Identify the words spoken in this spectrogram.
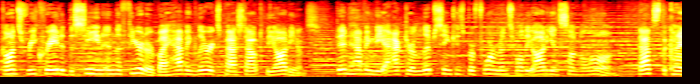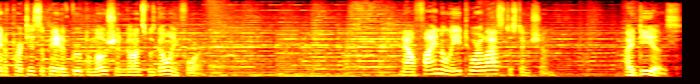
Gance recreated the scene in the theater by having lyrics passed out to the audience, then having the actor lip sync his performance while the audience sung along. That's the kind of participative group emotion Gance was going for. Now, finally, to our last distinction ideas.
